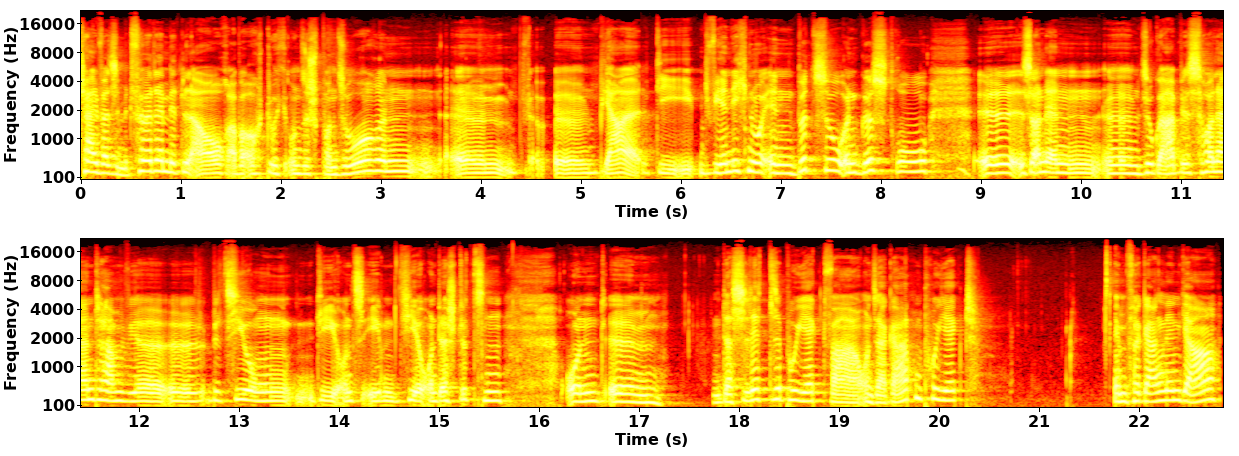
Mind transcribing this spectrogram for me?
teilweise mit Fördermitteln auch, aber auch durch unsere Sponsoren, ähm, äh, ja, die wir nicht nur in Bützow und Güstrow, äh, sondern äh, sogar bis Holland haben wir äh, Beziehungen, die uns eben hier unterstützen. Und ähm, das letzte Projekt war unser Gartenprojekt im vergangenen Jahr.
